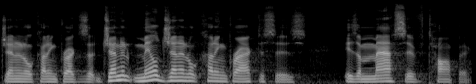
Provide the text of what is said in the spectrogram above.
genital cutting practices out. Gen- male genital cutting practices is a massive topic.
